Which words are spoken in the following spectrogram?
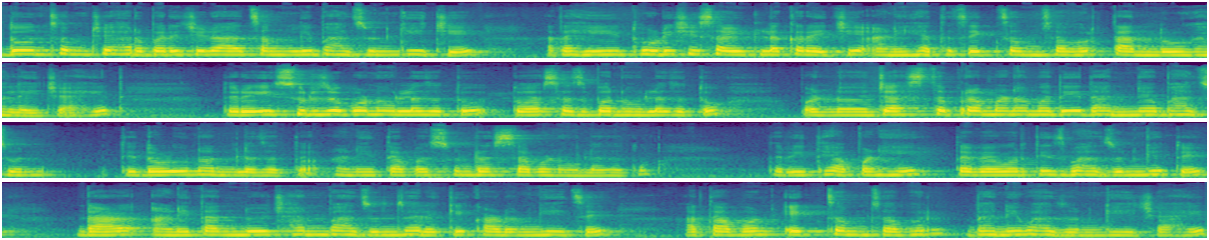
दोन चमचे हरभऱ्याची डाळ चांगली भाजून घ्यायची आता ही थोडीशी साईडला करायची आणि ह्यातच एक चमचावर तांदूळ घालायचे आहेत. तर एसूर जो बनवला जातो तो असाच बनवला जातो. पण जास्त प्रमाणामध्ये धान्य भाजून ते दळून आणलं जातं आणि त्यापासून रस्सा बनवला जातो. तर इथे आपण हे तव्यावरतीच भाजून घेतो आहे डाळ आणि तांदूळ छान भाजून झाले की काढून घ्यायचे. आता आपण एक चमचाभर धने भाजून घ्यायचे आहेत.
